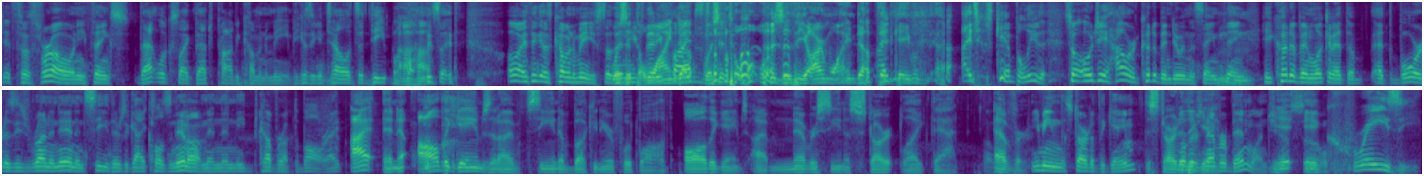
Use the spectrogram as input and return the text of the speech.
to throw, and he thinks that looks like that's probably coming to me because he can tell it's a deep ball. He's like, "Oh, I think that's coming to me." So Uh-huh. Was then it the he, then he wind up? finds Was the it the was it the arm wind up that gave him that? I just can't believe it. So OJ Howard could have been doing the same thing. Mm-hmm. He could have been looking at the at the board as he's running in and see there's a guy closing in on him, and then he'd cover up the ball, right? I and all the games that I've seen of Buccaneer football, of all the games, I've never seen a start like that ever. You mean the start of the game? The start well, of the game. Well, there's never been one, Jeff. It, so it crazy.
